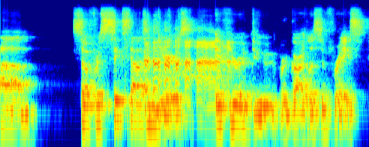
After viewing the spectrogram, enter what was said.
Um, so for 6000 years if you're a dude regardless of race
